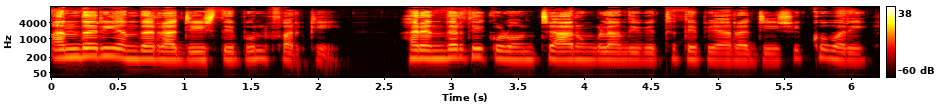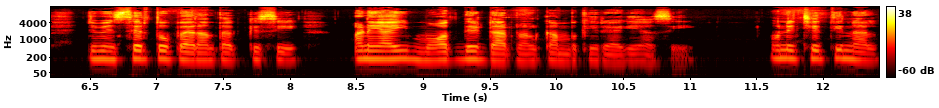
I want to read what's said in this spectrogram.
ਅੰਦਰ ਹੀ ਅੰਦਰ ਰਾਜੇਸ਼ ਦੇ ਬੁੱਲ ਫਰਕੇ। ਹਰਿੰਦਰ ਦੇ ਕੋਲੋਂ ਚਾਰ ਉਂਗਲਾਂ ਦੀ ਵਿੱਥ ਤੇ ਪਿਆ ਰਾਜੇਸ਼ ਇੱਕੋ ਵਾਰੀ ਜਿਵੇਂ ਸਿਰ ਤੋਂ ਪੈਰਾਂ ਤੱਕ ਕਿਸੇ ਅਣਿਆਈ ਮੌਤ ਦੇ ਡਰ ਨਾਲ ਕੰਬ ਕੇ ਰਹਿ ਗਿਆ ਸੀ। ਉਹਨੇ ਛੇਤੀ ਨਾਲ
